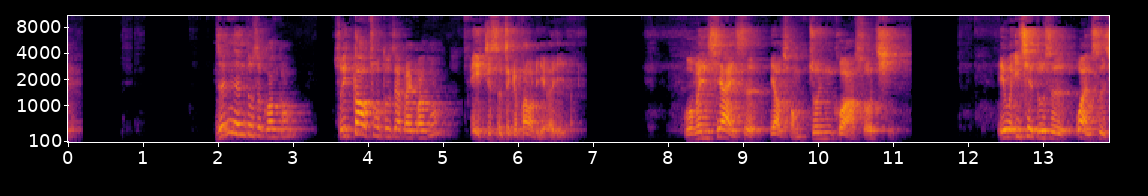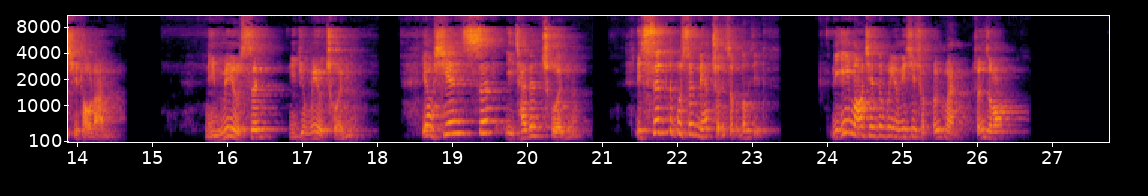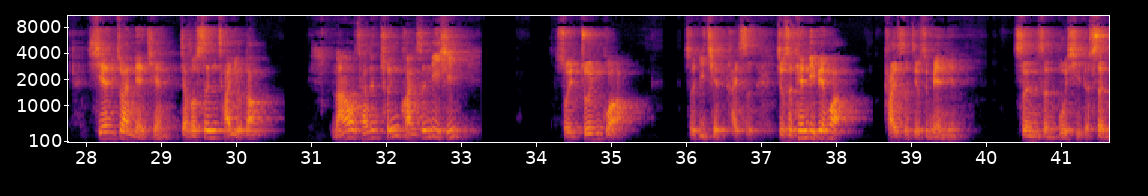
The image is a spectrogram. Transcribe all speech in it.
人人都是关公，所以到处都在拜关公。也就是这个道理而已。我们下一次要从尊卦说起，因为一切都是万事起头难，你没有生，你就没有存了。要先生，你才能存呢。你生都不生，你还存什么东西？你一毛钱都没有，你去存存款，存什么？先赚点钱，叫做生财有道，然后才能存款生利息。所以尊卦是一切的开始，就是天地变化开始，就是面临生生不息的生。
